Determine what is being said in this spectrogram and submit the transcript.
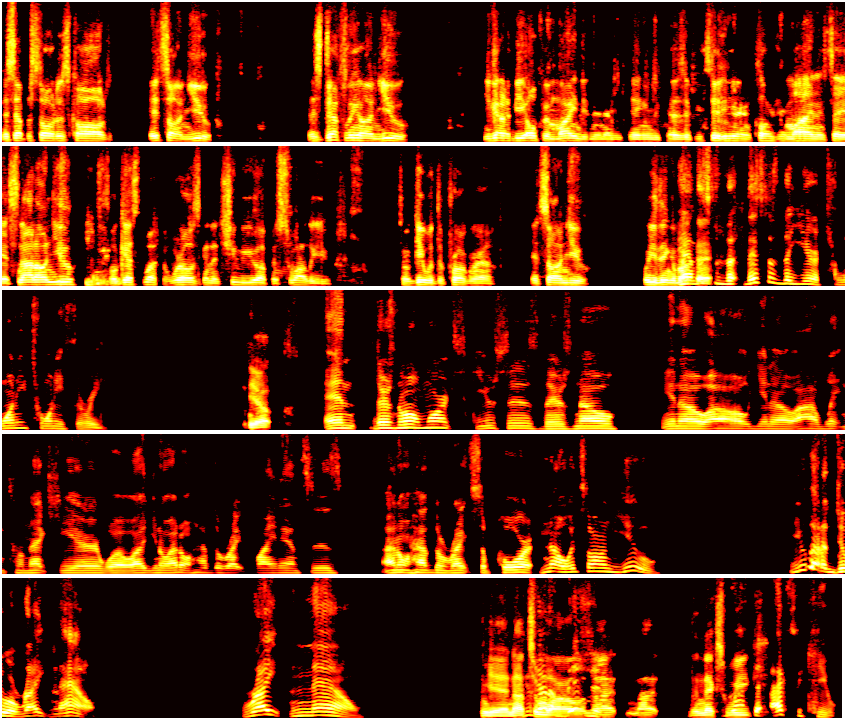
This episode is called "It's on You." It's definitely on you. You got to be open minded and everything because if you sit here and close your mind and say it's not on you, well, guess what? The world's gonna chew you up and swallow you. So get with the program. It's on you. What do you think about Man, this that? is the this is the year 2023. Yep. and there's no more excuses there's no you know oh you know i'll wait until next year well i you know i don't have the right finances i don't have the right support. No it's on you. You got to do it right now. Right now. Yeah, not You tomorrow, not not the next you week. to execute.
